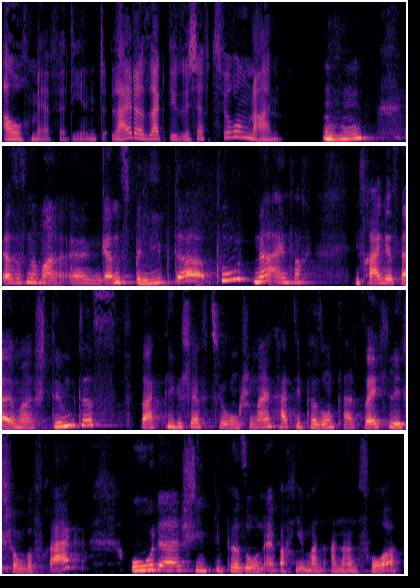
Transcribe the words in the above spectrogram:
auch mehr verdient. Leider sagt die Geschäftsführung nein. Mhm. Das ist nochmal ein ganz beliebter Punkt. Ne? Einfach die Frage ist da immer, stimmt es? Sagt die Geschäftsführung schon nein? Hat die Person tatsächlich schon gefragt? Oder schiebt die Person einfach jemand anderen vor?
